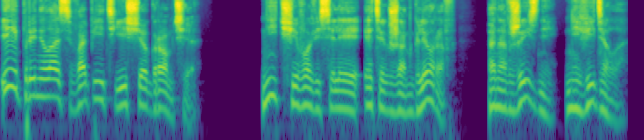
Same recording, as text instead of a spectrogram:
и принялась вопить еще громче. Ничего веселее этих жонглеров она в жизни не видела.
